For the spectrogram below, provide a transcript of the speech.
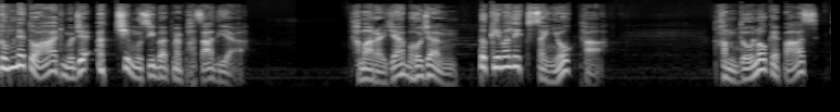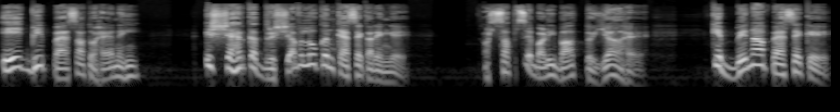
तुमने तो आज मुझे अच्छी मुसीबत में फंसा दिया। हमारा यह भोजन तो केवल एक संयोग था। हम दोनों के पास एक भी पैसा तो है नहीं। इस शहर का दृश्यावलोकन कैसे करेंगे? और सबसे बड़ी बात तो यह है कि बिना पैसे के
